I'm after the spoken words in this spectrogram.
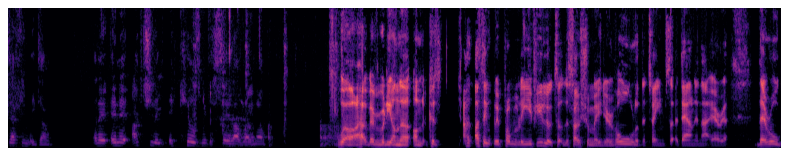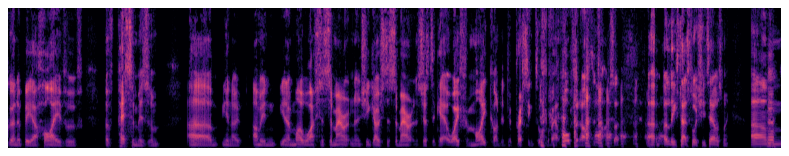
definitely down, and it, and it actually it kills me to say that right now. Well, I hope everybody on the on because I, I think we're probably if you looked at the social media of all of the teams that are down in that area, they're all going to be a hive of of pessimism. Um, you know, I mean, you know, my wife's a Samaritan and she goes to Samaritans just to get away from my kind of depressing talk about Watford half the time. So, um, at least that's what she tells me. Um,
